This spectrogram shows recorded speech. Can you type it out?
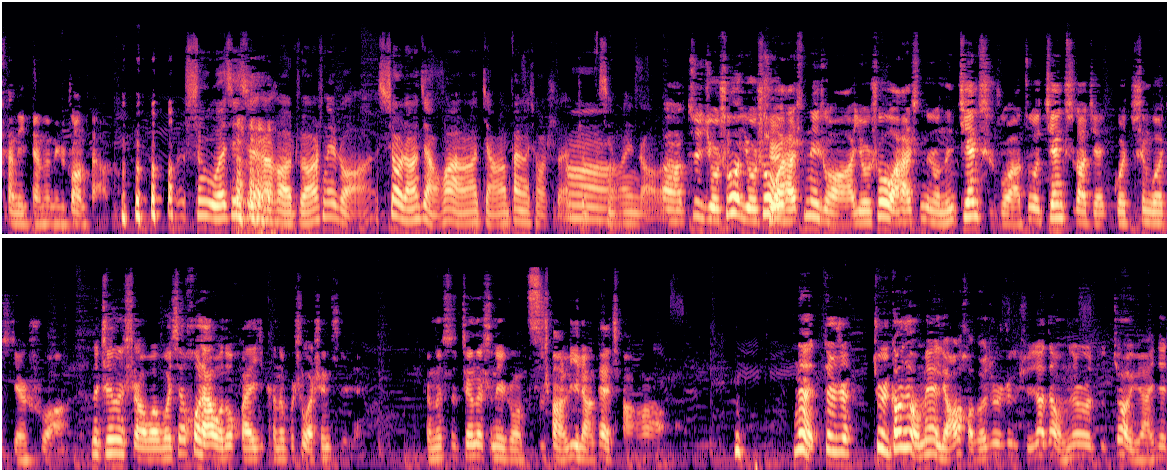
看那天的那个状态了。升国旗其实还好，主要是那种校长讲话，然后讲了半个小时就嗯不行了，你知道吧？啊，就有时候有时候我还是那种啊，有时候我还是那种能坚持住啊，最后坚持到结国升国旗结束啊，那真的是啊我我现后来我都怀疑，可能不是我身体里面，可能是真的是那种磁场力量太强了。那就是就是刚才我们也聊了好多，就是这个学校在我们那时候教育啊一些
